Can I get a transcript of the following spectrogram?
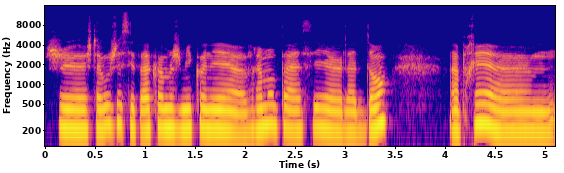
Je, je t'avoue, je sais pas, comme je m'y connais euh, vraiment pas assez euh, là-dedans. Après, euh,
